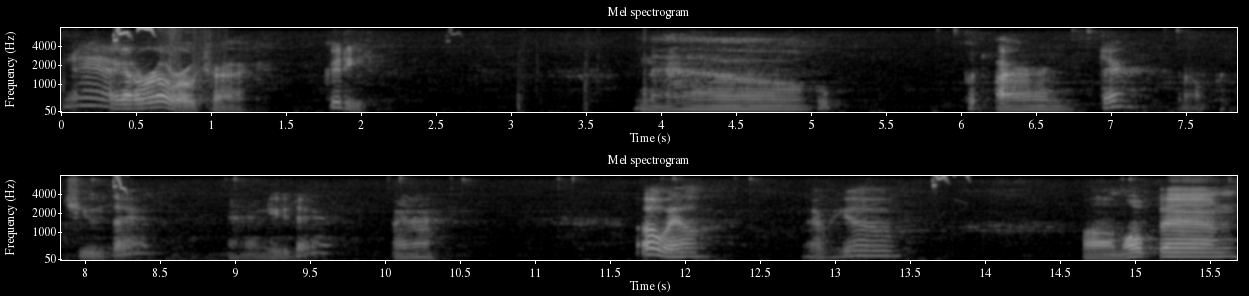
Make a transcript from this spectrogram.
Yeah, I got a railroad track. Goody. Now, put iron there. You there, and you there. Oh well. There we go. Palm open.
